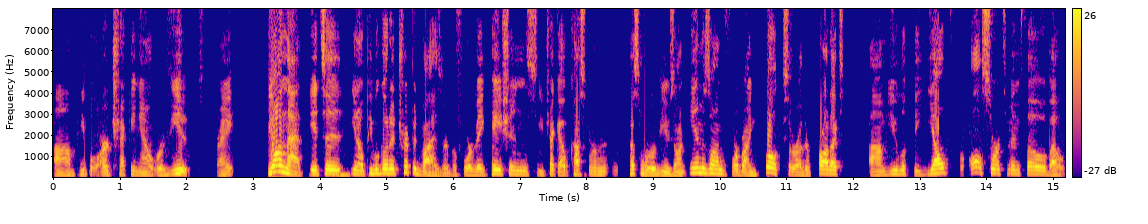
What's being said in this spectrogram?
um, people are checking out reviews, right? Beyond that, it's a, you know, people go to TripAdvisor before vacations. You check out customer, customer reviews on Amazon before buying books or other products. Um, you look to Yelp for all sorts of info about,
